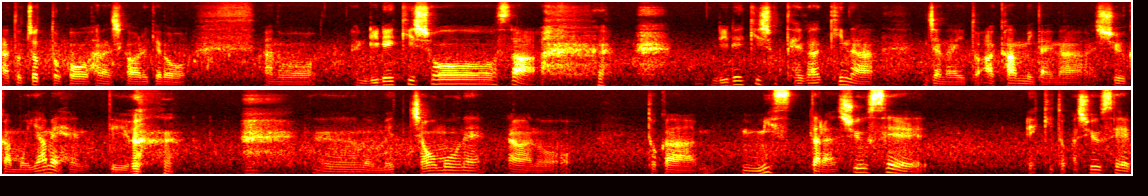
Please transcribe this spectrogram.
あとちょっとこう話変わるけどあの履歴書さ 履歴書手書きなじゃないとあかんみたいな習慣もやめへんっていう のめっちゃ思うね。あのとかミスったら修正液とか修正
